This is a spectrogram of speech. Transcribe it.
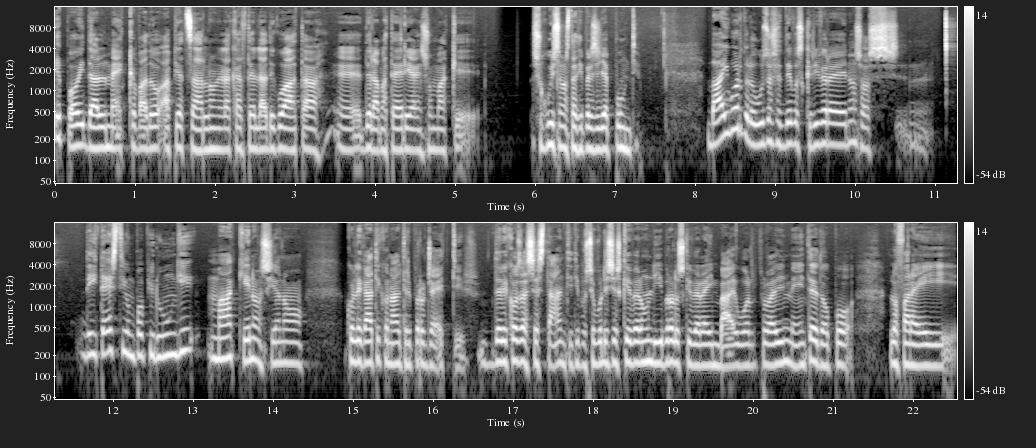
E poi dal Mac vado a piazzarlo nella cartella adeguata eh, della materia, insomma, che, su cui sono stati presi gli appunti. Byword lo uso se devo scrivere, non so, dei testi un po' più lunghi, ma che non siano collegati con altri progetti, delle cose a sé stanti, tipo se volessi scrivere un libro lo scriverei in Byword probabilmente e dopo lo farei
